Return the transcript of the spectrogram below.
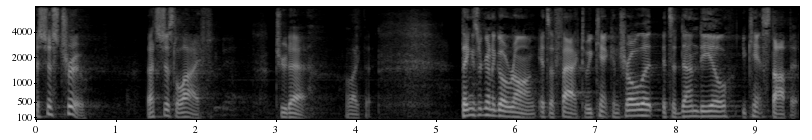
It's just true. That's just life. True that. I like that. Things are going to go wrong. It's a fact. We can't control it. It's a done deal. You can't stop it.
